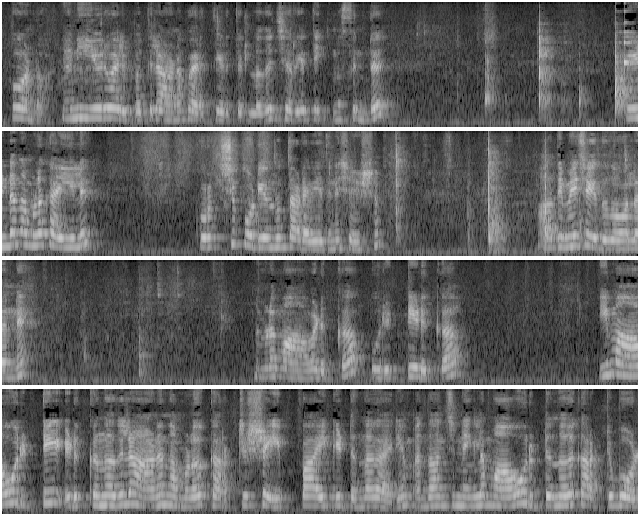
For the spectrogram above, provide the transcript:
ഇപ്പോൾ കണ്ടോ ഞാൻ ഈ ഒരു വലിപ്പത്തിലാണ് പരത്തിയെടുത്തിട്ടുള്ളത്. ചെറിയ തിക്നെസ് ഉണ്ട്. വീണ്ടും നമ്മൾ കയ്യിൽ കുറച്ച് പൊടിയൊന്നും തടവിയതിന് ശേഷം ആദ്യമേ ചെയ്തതുപോലെ തന്നെ നമ്മുടെ മാവ് എടുക്കുക ഉരുട്ടിയെടുക്കുക. ഈ മാവ് ഉരുട്ടി എടുക്കുന്നതിലാണ് നമ്മൾ കറക്റ്റ് ഷേപ്പായി കിട്ടുന്ന കാര്യം. എന്താണെന്ന് വെച്ചിട്ടുണ്ടെങ്കിൽ മാവ് ഉരുട്ടുന്നത് കറക്റ്റ് ബോൾ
